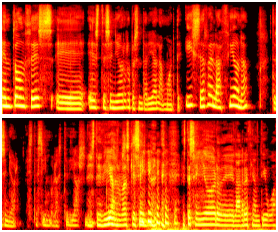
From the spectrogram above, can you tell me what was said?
Entonces, eh, este señor representaría la muerte y se relaciona, este señor, este símbolo, este dios. Este dios, más que señor, este señor de la Grecia antigua.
